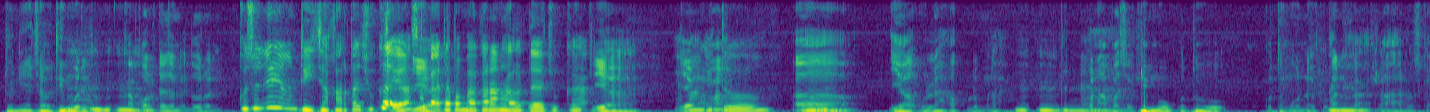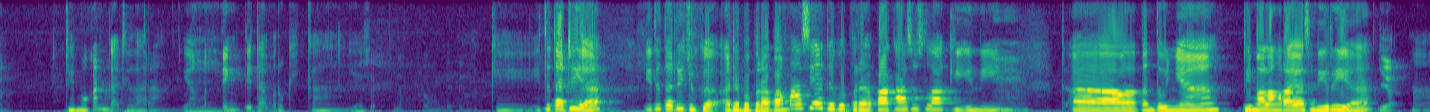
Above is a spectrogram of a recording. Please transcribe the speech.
dunia Jawa Timur Hmm, itu hmm. Kapolda sampai turun Khususnya yang di Jakarta juga ya, sampai Iya. ada pembakaran halte juga. iya Ya, Memang itu eh ya ulah oknum lah mm-mm, benar. kenapa sih demo kudu kudu ngono itu kan nggak harus kan Demo kan nggak dilarang. Yang Iya. penting tidak merugikan. ini? Oke, itu tadi ya. Itu tadi juga ada beberapa masih ada beberapa kasus lagi ini. Hmm. Eh, tentunya di Malang Raya sendiri ya. ya Heeh,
